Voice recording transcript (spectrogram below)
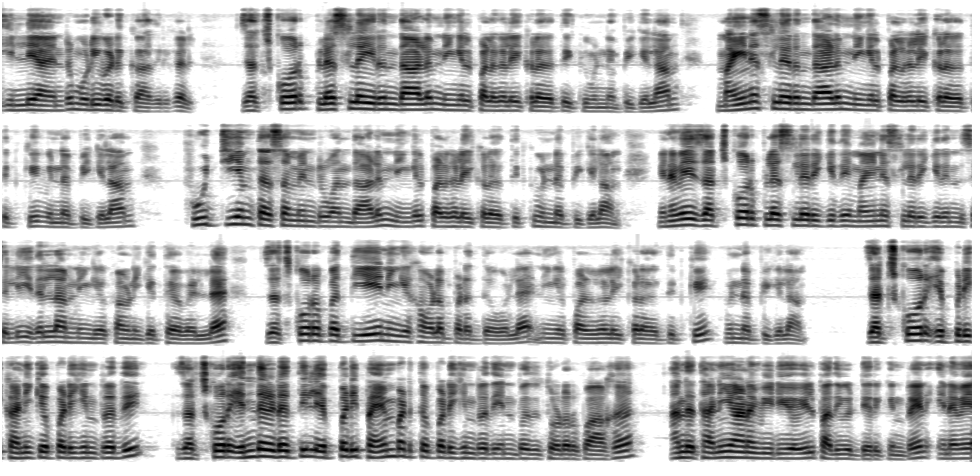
இல்லையா என்று முடிவெடுக்காதீர்கள். ஜட்ஸ்கோர் ப்ளஸில் இருந்தாலும் நீங்கள் பல்கலைக்கழகத்திற்கு விண்ணப்பிக்கலாம். மைனஸில் இருந்தாலும் நீங்கள் பல்கலைக்கழகத்திற்கு விண்ணப்பிக்கலாம். பூஜ்ஜியம் தசம் என்று வந்தாலும் நீங்கள் பல்கலைக்கழகத்திற்கு விண்ணப்பிக்கலாம். எனவே ஜட்ஸ்கோர் ப்ளஸில் இருக்குது மைனஸில் இருக்குதுன்னு சொல்லி இதெல்லாம் நீங்கள் கவனிக்க தேவையில்லை. ஜட்ஸ்கோரை பற்றியே நீங்கள் கவலைப்பட தேவையில்லை. நீங்கள் பல்கலைக்கழகத்திற்கு விண்ணப்பிக்கலாம். ஜட்ஸ்கோர் எப்படி கணிக்கப்படுகின்றது? ஜட்ஸ்கோர் எந்த இடத்தில் எப்படி பயன்படுத்தப்படுகின்றது என்பது தொடர்பாக அந்த தனியான வீடியோவில் பதிவிட்டிருக்கின்றேன். எனவே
